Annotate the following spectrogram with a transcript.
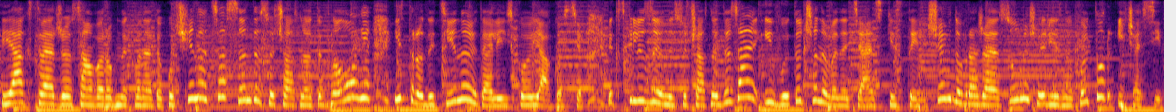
Як стверджує сам виробник Венета Кучіне, це синтез сучасної технології із традиційної італійської якості, ексклюзивний сучасний дизайн і виточений венеціанський стиль, що відображає суміш різних культур і часів.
